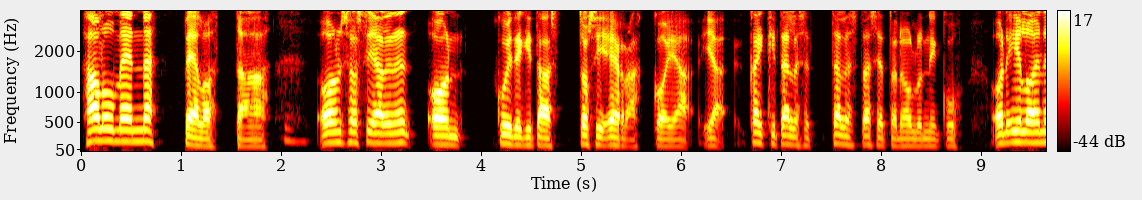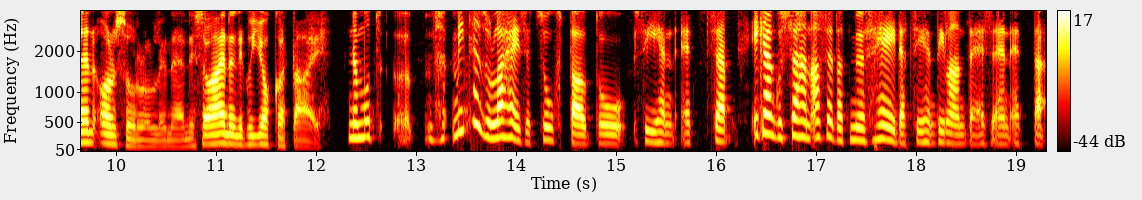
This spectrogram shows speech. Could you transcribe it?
halu mennä, pelottaa, mm. on sosiaalinen, on kuitenkin taas tosi erakko ja, ja kaikki tällaiset, tällaiset asiat on ollut niin kuin, on iloinen, on surullinen, niin se on aina niin kuin joko tai. No mutta miten sun läheiset suhtautuu siihen, että sä, ikään kuin sähän asetat myös heidät siihen tilanteeseen, että,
